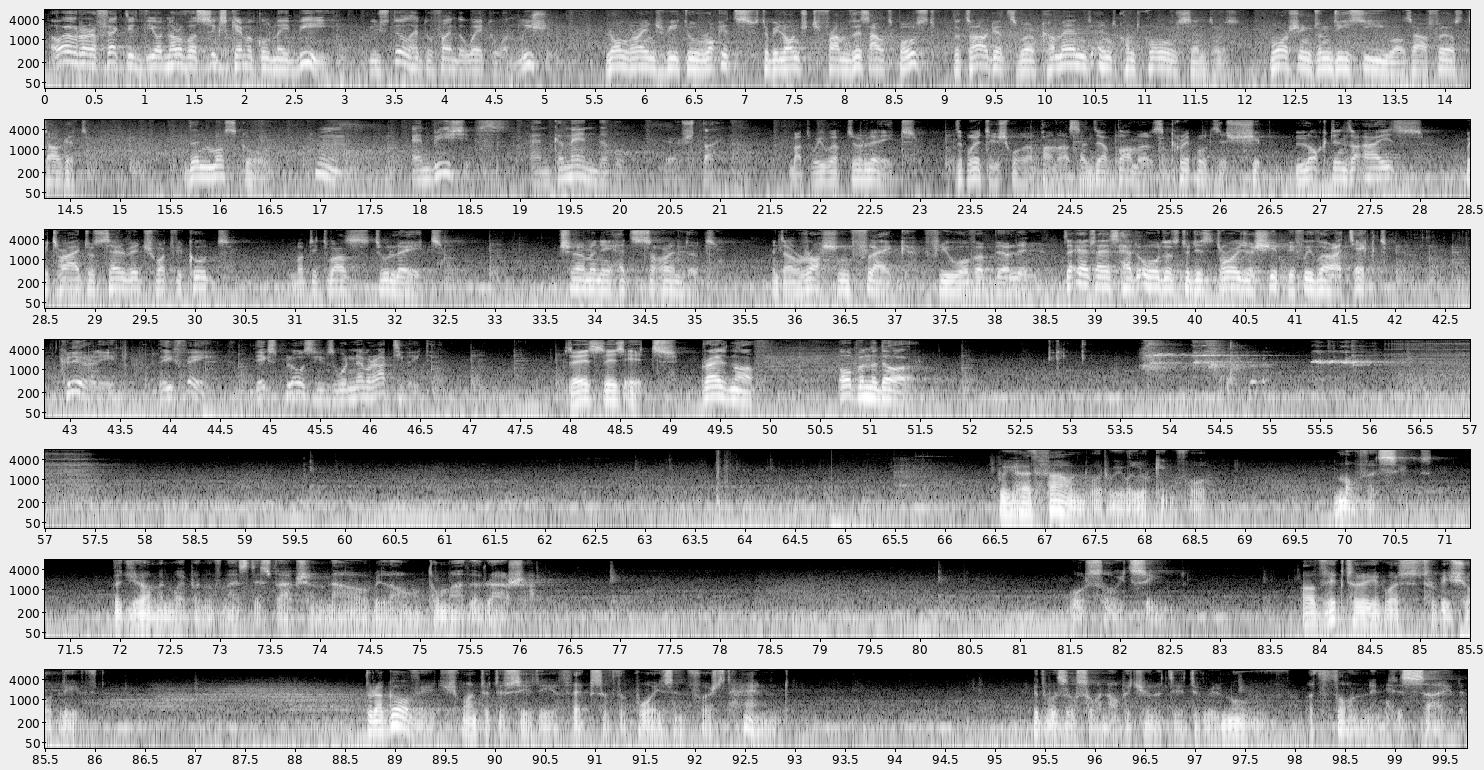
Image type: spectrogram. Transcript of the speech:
However effective your Nova 6 chemical may be, you still had to find a way to unleash it. Long-range V2 rockets to be launched from this outpost. The targets were command and control centers. Washington, D.C. was our first target. Then Moscow. Hmm. Ambitious and commendable, Herr Steiner. But we were too late. The British were upon us and their bombers crippled the ship. Locked in the ice, we tried to salvage what we could, but it was too late. Germany had surrendered, and a Russian flag flew over Berlin. The SS had orders to destroy the ship if we were attacked. Clearly, they failed. The explosives were never activated. This is it. Reznov, open the door. We had found what we were looking for. Nova 6. The German weapon of mass destruction now belonged to Mother Russia. Or so it seemed. Our victory was to be short-lived. Dragovich wanted to see the effects of the poison firsthand. It was also an opportunity to remove a thorn in his side.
